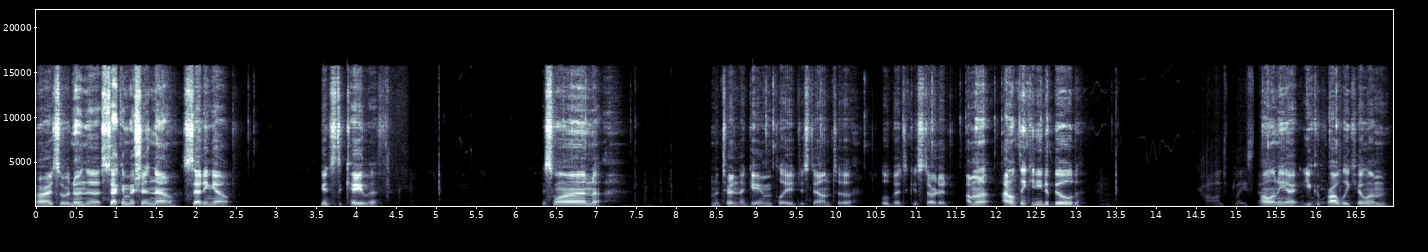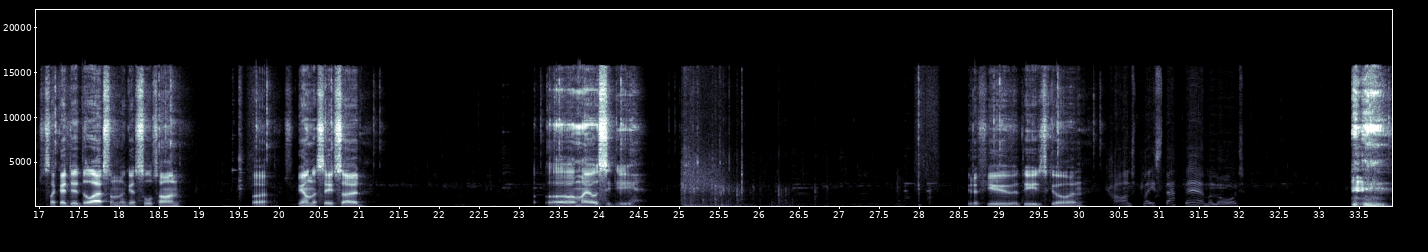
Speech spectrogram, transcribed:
Alright, so we're doing the second mission now, setting out against the Caliph. This one, I'm gonna turn the gameplay just down to a little bit to get started. I'm gonna, I don't think you need to build Colony. I, you could probably kill him just like I did the last one against Sultan, but just be on the safe side. Oh, my OCD. Get a few of these going. Can't place that there, my lord.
